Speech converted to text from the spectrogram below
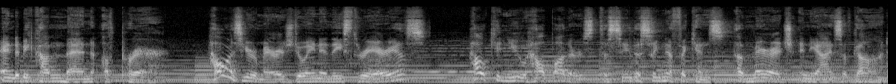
and to become men of prayer. How is your marriage doing in these three areas? How can you help others to see the significance of marriage in the eyes of God?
